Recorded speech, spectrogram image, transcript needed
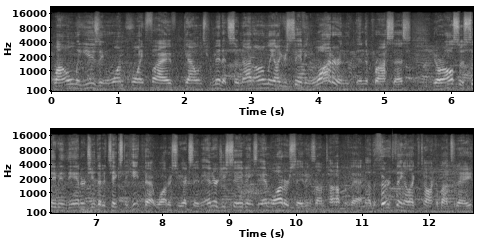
while only using 1.5 gallons per minute. So not only are you saving water in the, in the, process, you're also saving the energy that it takes to heat that water. So you actually have energy savings and water savings on top of that. Now the third thing I'd like to talk about today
